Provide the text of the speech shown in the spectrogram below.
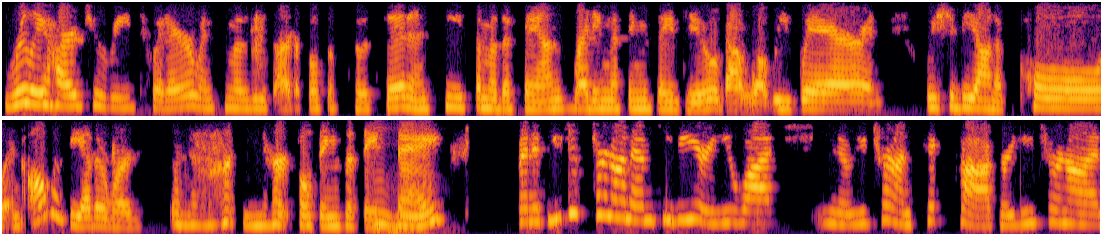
really hard to read Twitter when some of these articles have posted and see some of the fans writing the things they do about what we wear and we should be on a pole and all of the other words, hurtful things that they mm-hmm. say. But if you just turn on MTV or you watch, you know, you turn on TikTok or you turn on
